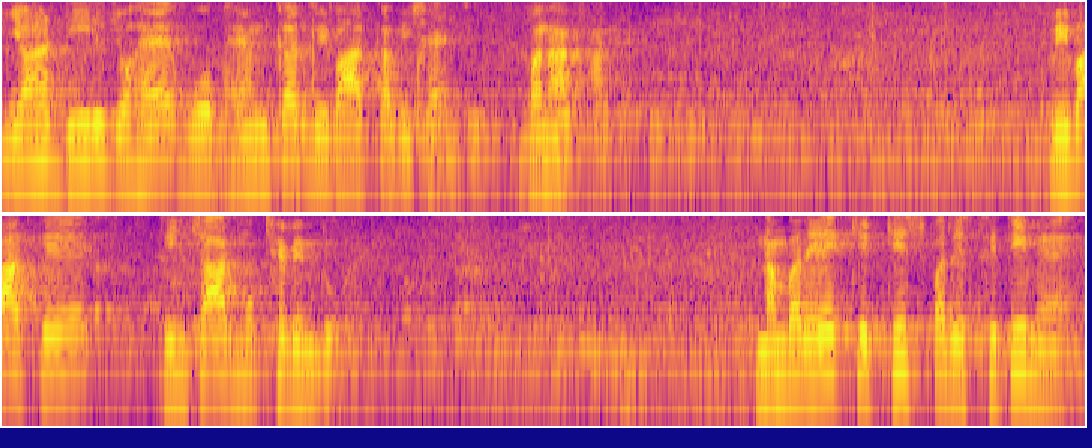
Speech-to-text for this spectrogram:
यह डील जो है वो भयंकर विवाद का विषय बना रहा है विवाद के तीन चार मुख्य बिंदु हैं। नंबर एक कि किस परिस्थिति में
